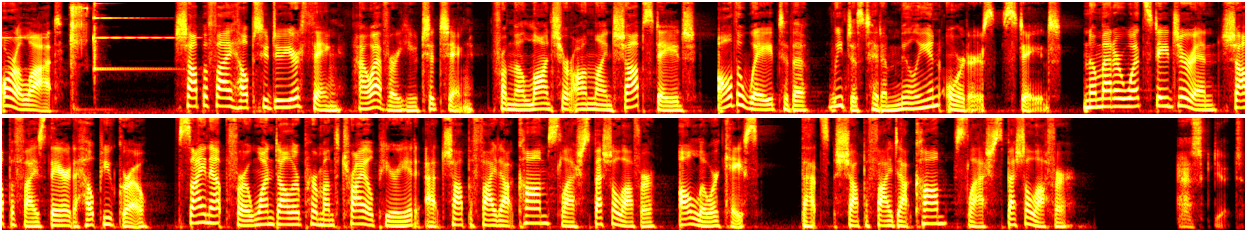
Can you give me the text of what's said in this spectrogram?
or a lot, Shopify helps you do your thing, however you cha-ching. From the launch your online shop stage, all the way to the we just hit a million orders stage. No matter what stage you're in, Shopify's there to help you grow. Sign up for a $1 per month trial period at shopify.com slash special offer, all lowercase. That's shopify.com slash special offer. Asked it.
